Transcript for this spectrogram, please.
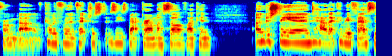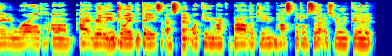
from uh, coming from an infectious disease background myself, I can understand how that can be a fascinating world. Um, I really enjoyed the days that I spent working in microbiology in the hospital, so that was really good.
